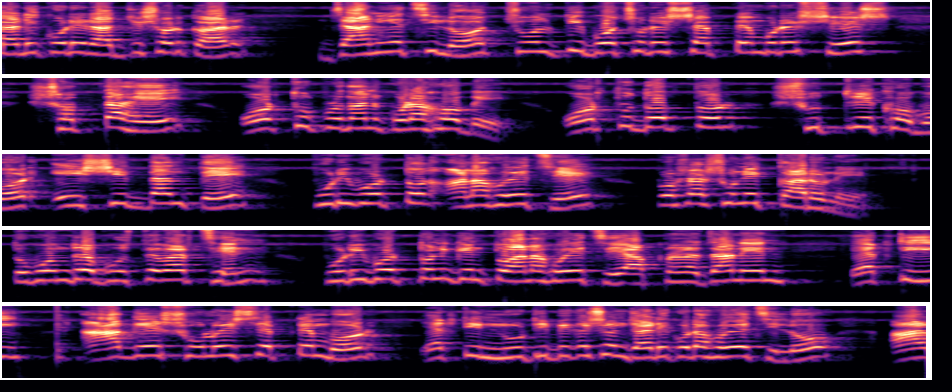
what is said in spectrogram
জারি করে রাজ্য সরকার জানিয়েছিল, চলতি বছরের সেপ্টেম্বরের শেষ সপ্তাহে অর্থ প্রদান করা হবে। অর্থ দপ্তর সূত্রে খবর, এই সিদ্ধান্তে পরিবর্তন আনা হয়েছে প্রশাসনিক কারণে। তো বন্ধুরা বুঝতে পারছেন, পরিবর্তন কিন্তু আনা হয়েছে। আপনারা জানেন, একটি আগে ষোলোই সেপ্টেম্বর একটি নোটিফিকেশন জারি করা হয়েছিল, আর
